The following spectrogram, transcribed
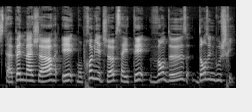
J'étais à peine majeure et mon premier job, ça a été vendeuse dans une boucherie.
